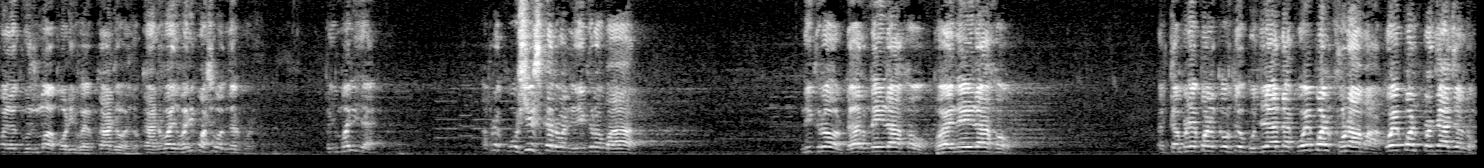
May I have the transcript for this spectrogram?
પહેલાં દૂધમાં પડ્યું હોય, કાઢવા તો કાઢવા વળી પાછું અંદર પડે. પછી મરી જાય. આપણે કોશિશ કરવાની નીકળો બહાર નીકળો ડર નહીં રાખો, ભય નહીં રાખો. તમને પણ કહું છું, ગુજરાતના કોઈ પણ ખૂણામાં, કોઈ પણ પ્રજાજનો,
